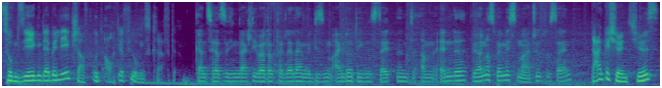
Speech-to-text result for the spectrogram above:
Zum Segen der Belegschaft und auch der Führungskräfte. Ganz herzlichen Dank, lieber Dr. Leller, mit diesem eindeutigen Statement am Ende. Wir hören uns beim nächsten Mal. Tschüss, bis dahin. Dankeschön, tschüss.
